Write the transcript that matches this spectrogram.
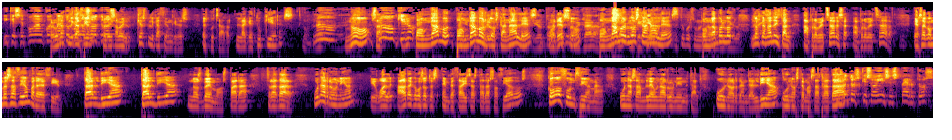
y que se pongan en Pero una contacto con nosotros. pero Isabel, ¿qué explicación quieres escuchar? ¿La que tú quieres? no, No, o sea, No, quiero- pongamos, pongamos los canales, yo por eso, pongamos Lo los canales, pongamos los canales y tal, aprovechar esa, aprovechar esa conversación para decir, tal día, tal día nos vemos para tratar una reunión, igual ahora que vosotros empezáis a estar asociados, cómo funciona una asamblea, una reunión y tal, un orden del día, unos temas a tratar. vosotros que sois expertos,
